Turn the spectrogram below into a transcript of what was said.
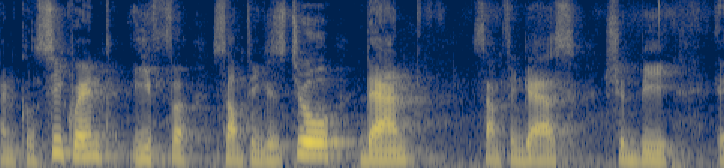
and consequent. If something is true, then something else should be uh,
